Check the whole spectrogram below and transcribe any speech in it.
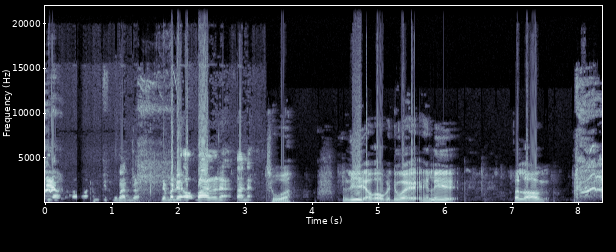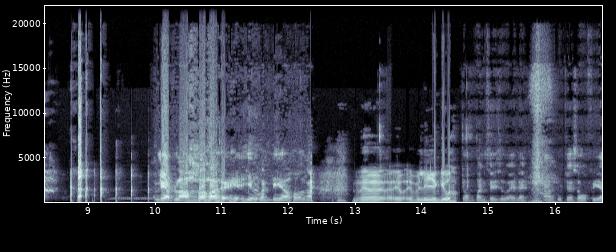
เดี๋ยวเราทำกิจกรรมไปเดี๋ยวมันเดินออกบ้านแล้วเนี่ยตอนเนี้ยชัวร์เฮลี่เอาออกไปด้วยเฮลี่มาร้อง เรียบร้อย อยู่คนเดียวไงเออเอเอมิลี่ยังอยู่ จบวันสวยๆเลย อ้าวกูเจอโซเฟีย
